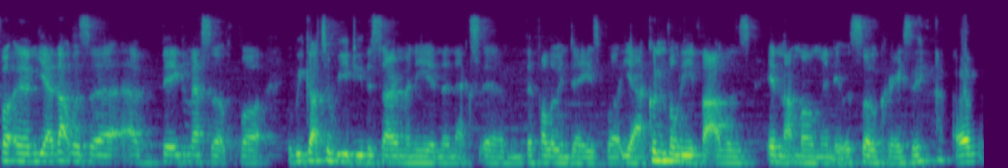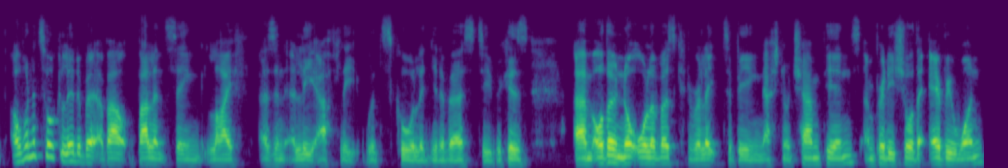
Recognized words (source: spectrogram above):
But um, yeah, that was a, a, big mess up. But we got to redo the ceremony in the next, um, the following days. But yeah, I couldn't believe that I was in that moment. It was so crazy. Um, I want to talk a little bit about balancing life as an elite athlete with school and university because um, although not all of us can relate to being national champions, I'm pretty sure that everyone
